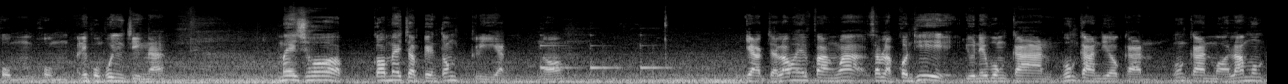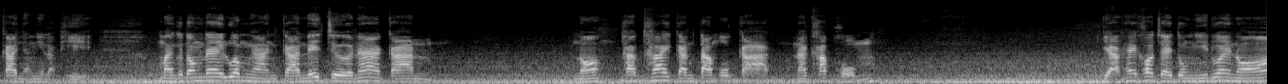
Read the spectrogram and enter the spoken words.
ผมผม อันนี้ผมพูดจริง ๆ นะ ไม่ชอบก็ไม่จำเป็นต้องเกลียดเนาะอยากจะเล่าให้ฟังว่าสำหรับคนที่อยู่ในวงการวงการเดียวกัน วงการหมอลำวงการอย่างนี้แหละพี่ มันก็ต้องได้ร่วมงานการได้เจอหน้ากันเนาะทักทายกันตามโอกาสนะครับผม อยากให้เข้าใจตรงนี้ด้วยเนาะ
